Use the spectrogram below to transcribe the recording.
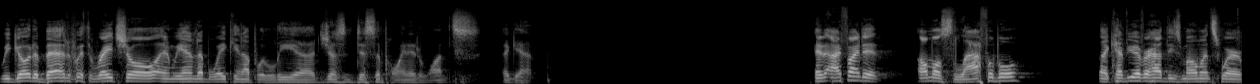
we go to bed with Rachel and we end up waking up with Leah just disappointed once again. And I find it almost laughable. Like, have you ever had these moments where,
